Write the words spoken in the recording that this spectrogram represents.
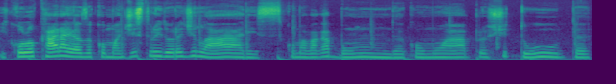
e colocar a Elsa como a destruidora de lares, como a vagabunda, como a prostituta.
